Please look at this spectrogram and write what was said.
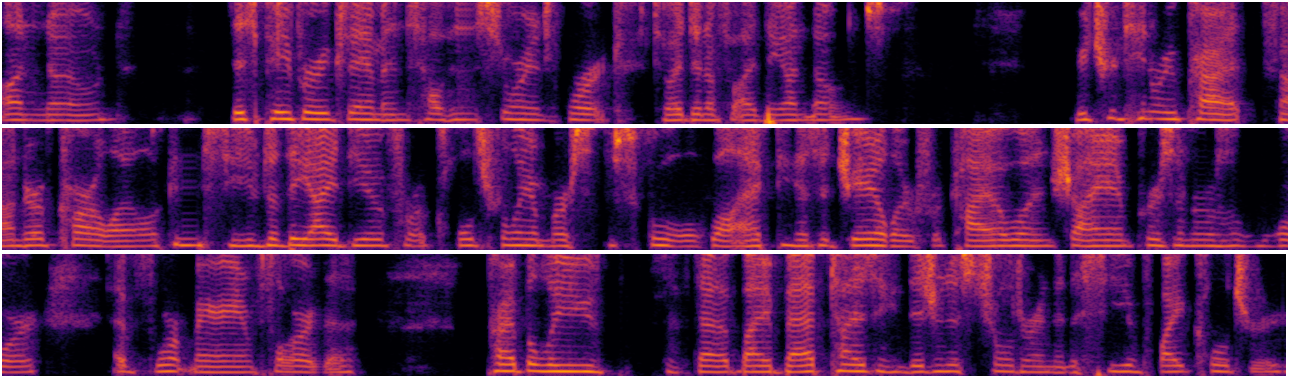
unknown. This paper examines how historians work to identify the unknowns. Richard Henry Pratt, founder of Carlisle, conceived of the idea for a culturally immersive school while acting as a jailer for Kiowa and Cheyenne prisoners of war at Fort Marion, Florida. Pratt believed that by baptizing indigenous children in a sea of white culture,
